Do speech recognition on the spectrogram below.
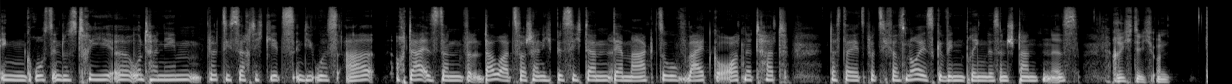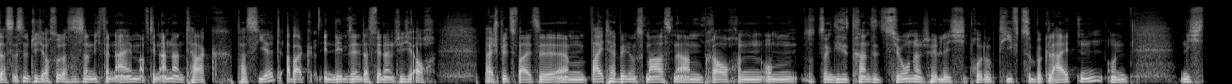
ein Großindustrieunternehmen plötzlich sagt, ich gehe jetzt in die USA, auch da ist dann, dauert es wahrscheinlich, bis sich dann der Markt so weit geordnet hat, dass da jetzt plötzlich was Neues, Gewinnbringendes entstanden ist. Richtig. Und das ist natürlich auch so, dass es dann nicht von einem auf den anderen Tag passiert, aber in dem Sinne, dass wir natürlich auch beispielsweise ähm, Weiterbildungsmaßnahmen brauchen, um sozusagen diese Transition natürlich produktiv zu begleiten und nicht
